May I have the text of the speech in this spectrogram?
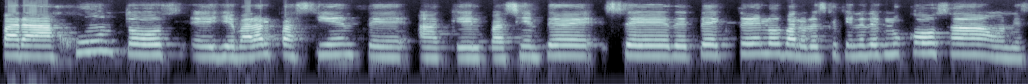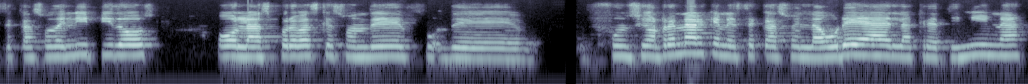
para juntos eh, llevar al paciente a que el paciente se detecte los valores que tiene de glucosa o en este caso de lípidos o las pruebas que son de función renal, que en este caso es la urea, la creatinina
